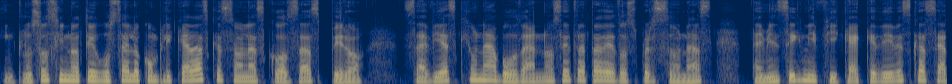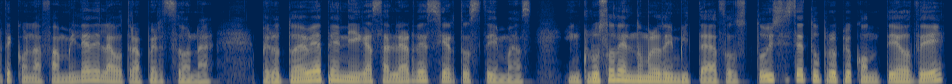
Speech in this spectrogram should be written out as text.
Incluso si no te gusta lo complicadas que son las cosas, pero ¿Sabías que una boda no se trata de dos personas? También significa que debes casarte con la familia de la otra persona, pero todavía te niegas a hablar de ciertos temas, incluso del número de invitados. Tú hiciste tu propio conteo de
